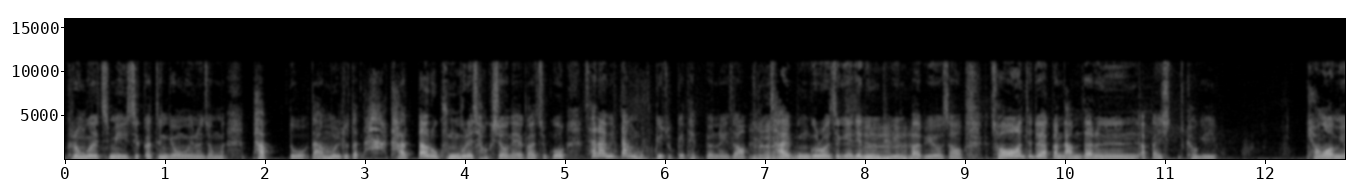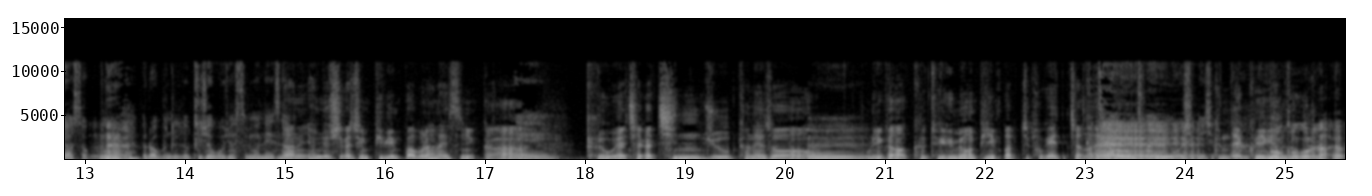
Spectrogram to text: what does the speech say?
그런 거에 치면 이 집 같은 경우에는 정말 밥도 나물도 다, 다 따로 국물에 적셔내가지고 사람이 딱 먹기 좋게 데펴내서 네. 잘 뭉그러지게 해주는 음. 비빔밥이어서 저한테도 약간 남다른 약간 시- 저기 경험이었었고 네. 여러분들도 드셔보셨으면 해서 나는 현주 씨가 지금 비빔밥을 하나 했으니까 네. 그 외에 제가 진주 편에서 음. 우리가 그 되게 유명한 비빔밥집 소개했잖아요. 그쵸. 네. 근데 그 얘기하면서 무국으로 나, 어,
